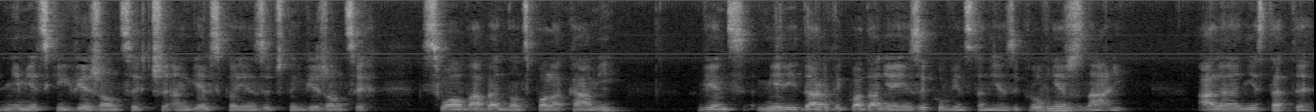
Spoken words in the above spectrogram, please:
niemieckich wierzących czy angielskojęzycznych wierzących słowa, będąc Polakami, więc mieli dar wykładania języków, więc ten język również znali, ale niestety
